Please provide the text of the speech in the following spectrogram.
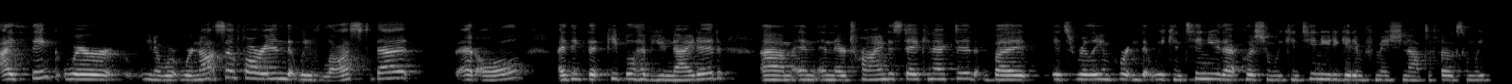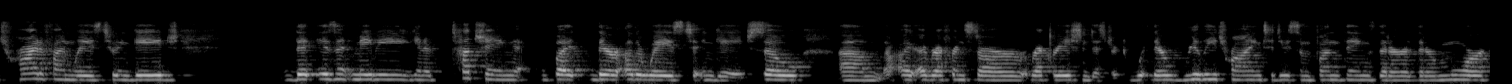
I think we're, you know, we're, we're not so far in that we've lost that at all. I think that people have united um, and, and they're trying to stay connected, but it's really important that we continue that push and we continue to get information out to folks and we try to find ways to engage that isn't maybe you know touching but there are other ways to engage so um, I, I, referenced our recreation district they're really trying to do some fun things that are that are more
